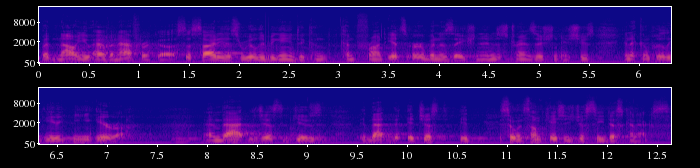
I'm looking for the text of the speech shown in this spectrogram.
but now you have in Africa a society that's really beginning to con- confront its urbanization and its transition issues in a completely e, e era. And that just gives, that, it just, it, so in some cases you just see disconnects,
